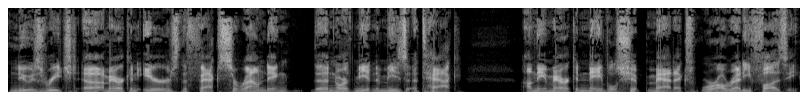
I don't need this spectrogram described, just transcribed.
news reached uh, American ears, the facts surrounding the North Vietnamese attack on the American naval ship Maddox were already fuzzy.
